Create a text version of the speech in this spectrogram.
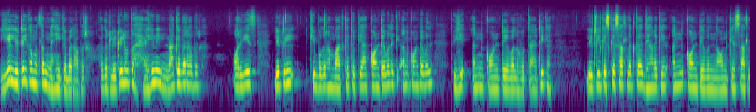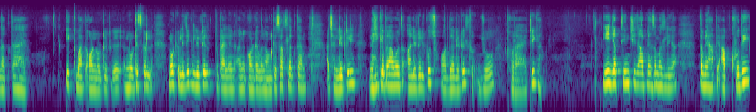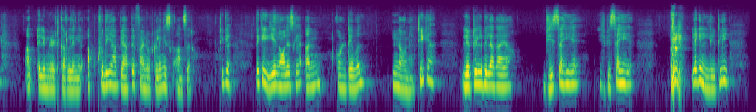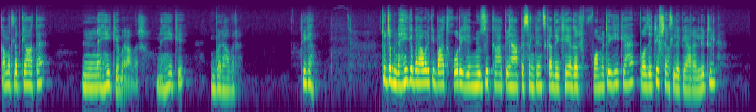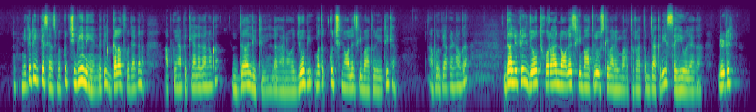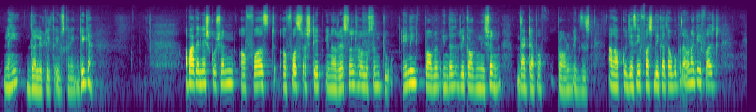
ये लिटिल का मतलब नहीं के बराबर। अगर लिटिल हो तो है ही नहीं ना के बराबर। और ये लिटिल की अगर हम बात करें तो क्या काउंटेबल है कि अनकाउंटेबल है? तो ये अनकाउंटेबल होता है, ठीक है? लिटिल किसके साथ लगता है? ध्यान रखिए अनकाउंटेबल नाउन के साथ लगता है। एक बात और नोटिस नोटिस कर नोट कर लीजिए कि लिटिल तो पहले अनकाउंटेबल नाउन के साथ लगता है। अच्छा लिटिल नहीं के बराबर तो अ लिटिल कुछ, और द लिटिल जो थोड़ा है, ठीक है? ये जब तीन चीज़ आपने समझ लिया तब यहाँ पे आप खुद ही अब एलिमिनेट कर लेंगे। आप खुद ही यहाँ पे यहाँ पे फाइंड आउट कर लेंगे इसका आंसर ठीक है? देखिए, ये नॉलेज क्या है अनकाउंटेबल नाउन है। ठीक है? लिटिल भी लगाया, भी सही है, ये भी सही है। लेकिन लिटिल का मतलब क्या होता है? नहीं के बराबर, नहीं के बराबर। ठीक है? तो जब नहीं के बराबर की बात हो रही है म्यूज़िक का तो यहाँ पे सेंटेंस का देखिए अगर फॉर्मेट है, ये क्या है? पॉजिटिव सेंस लेके आ रहा है। लिटिल निगेटिव के सेंस में कुछ भी नहीं है, लेकिन गलत हो जाएगा ना। आपको यहाँ पे क्या लगाना होगा? द लिटिल लगाना होगा। जो भी मतलब कुछ नॉलेज की बात हो रही है, ठीक है? आपको क्या करना होगा? द लिटिल जो थोड़ा नॉलेज की बात हो रही है, उसके बारे में बात हो रहा है, तब जाकर ये सही हो जाएगा। लिटिल नहीं द लिटिल का यूज़ करेंगे, ठीक है? अब आते हैं next question first first step in a rational solution to any problem in the recognition that type of problem exist अब आपको जैसे ही फ़र्स्ट दिखा था, आपको पता होगा ना कि फ़र्स्ट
